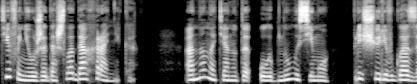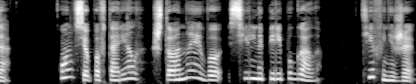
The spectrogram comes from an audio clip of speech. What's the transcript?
Тиффани уже дошла до охранника. Она натянуто улыбнулась ему, прищурив глаза. Он все повторял, что она его сильно перепугала. Тиффани же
